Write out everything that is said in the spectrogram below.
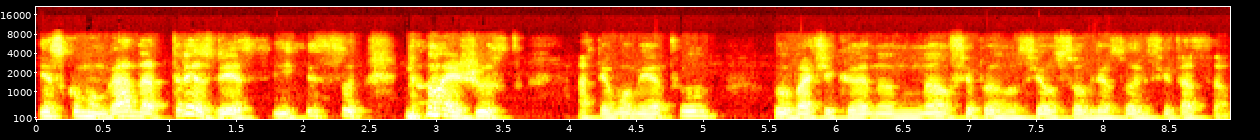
excomungada três vezes. Isso não é justo. Até o momento, o Vaticano não se pronunciou sobre a solicitação.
